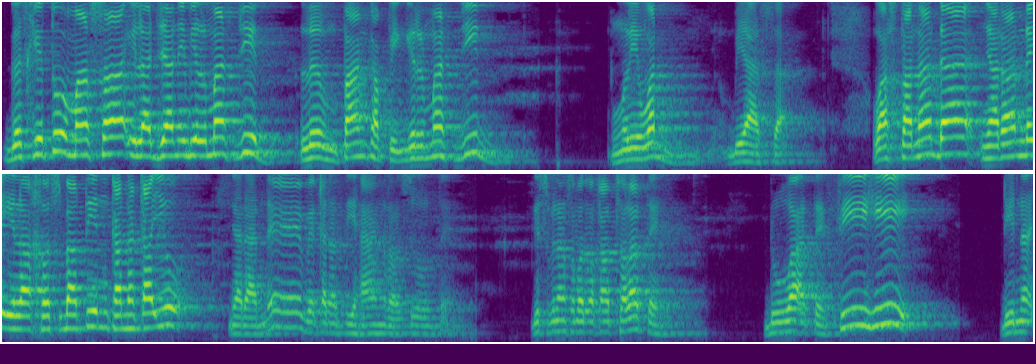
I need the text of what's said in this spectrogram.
Geus kitu masa ila janibil masjid. Lempang ka pinggir masjid. Ngliwat biasa. Wastanada nyarande ila khusbatin kana kayu. Nyarande be kana tihang Rasul teh. Geus menang sabat rakaat salat teh. Dua teh. Fihi dina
